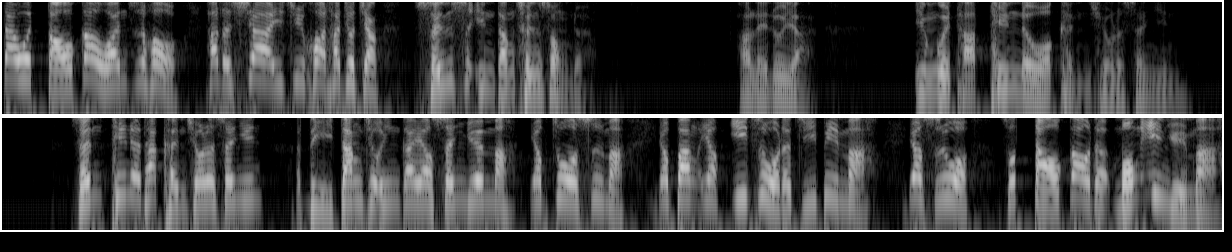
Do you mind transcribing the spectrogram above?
大卫祷告完之后，他的下一句话他就讲：“神是应当称颂的。”哈雷路亚，因为他听了我恳求的声音，神听了他恳求的声音，理当就应该要伸冤嘛，要做事嘛，要帮要医治我的疾病嘛，要使我所祷告的蒙应允嘛。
